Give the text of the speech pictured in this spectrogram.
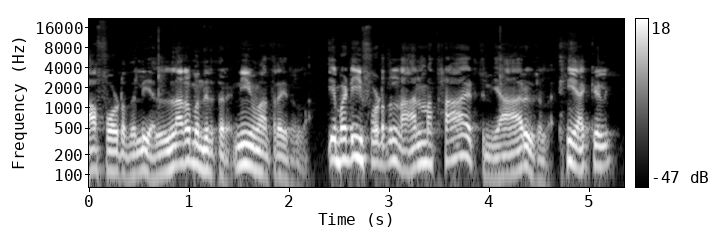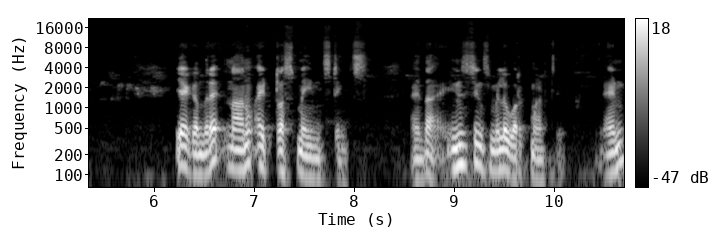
ಆ ಫೋಟೋದಲ್ಲಿ ಎಲ್ಲರೂ ಬಂದಿರ್ತಾರೆ. ನೀವು ಮಾತ್ರ ಇರಲ್ಲ. ಈ ಬಟ್ ಈ ಫೋಟೋದಲ್ಲಿ ನಾನು ಮಾತ್ರ ಇರ್ತೀನಿ, ಯಾರೂ ಇರಲ್ಲ. ಯಾಕೆ ಹೇಳಿ? ಯಾಕಂದರೆ ನಾನು ಐ ಟ್ರಸ್ಟ್ ಮೈ ಇನ್ಸ್ಟಿಂಕ್ಟ್ಸ್ ಆಯಿತಾ? ಇನ್ಸ್ಟಿಂಕ್ಸ್ ಮೇಲೆ ವರ್ಕ್ ಮಾಡ್ತೀವಿ. ಆ್ಯಂಡ್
